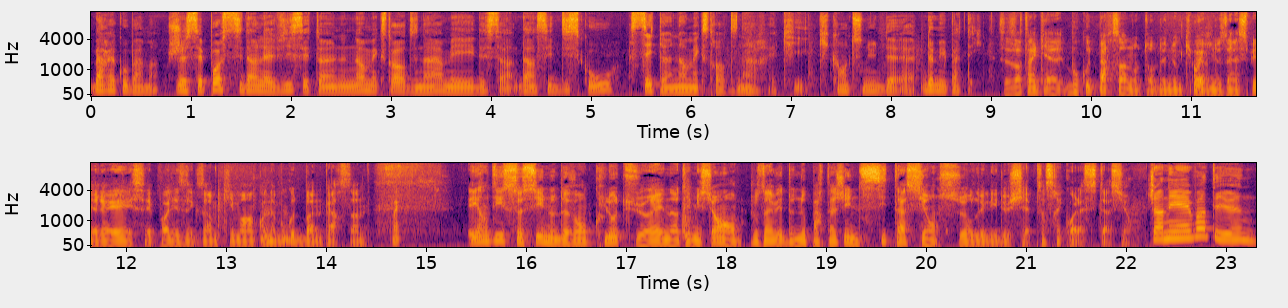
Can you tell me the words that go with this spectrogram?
Barack Obama. Je ne sais pas si dans la vie c'est un homme extraordinaire, mais dans ses discours, c'est un homme extraordinaire qui, qui continue de, de m'épater. C'est certain qu'il y a beaucoup de personnes autour de nous qui Oui. peuvent nous inspirer. C'est pas les exemples qui manquent. On a beaucoup de bonnes personnes. Oui. Ayant dit ceci, nous devons clôturer notre émission. Je vous invite de nous partager une citation sur le leadership. Ça serait quoi la citation? J'en ai inventé une.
